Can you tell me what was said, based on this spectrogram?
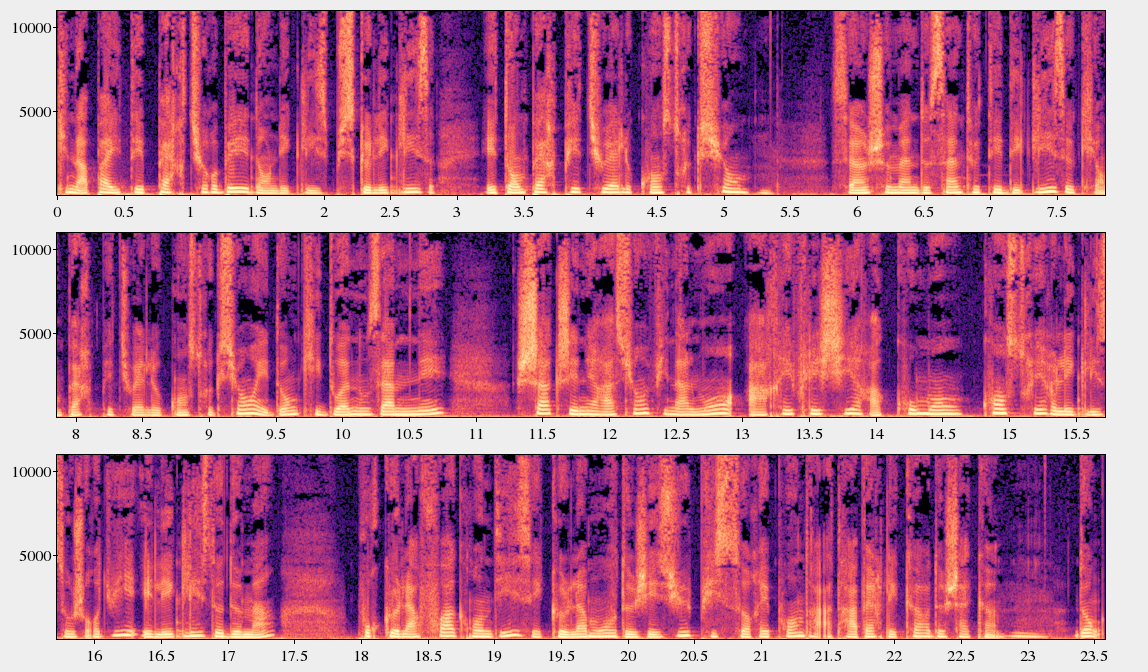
qui n'a pas été perturbée dans l'Église, puisque l'Église est en perpétuelle construction. Mm. C'est un chemin de sainteté d'Église qui est en perpétuelle construction et donc qui doit nous amener chaque génération finalement à réfléchir à comment construire l'Église d'aujourd'hui et l'Église de demain pour que la foi grandisse et que l'amour de Jésus puisse se répandre à travers les cœurs de chacun. Hmm. Donc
